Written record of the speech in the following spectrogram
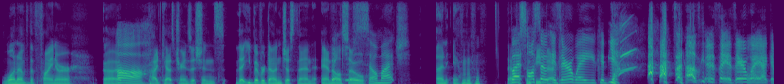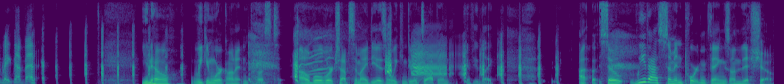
One of the finer uh, oh, podcast transitions that you've ever done just then, and thank also so much. un- that was But also, feedback. is there a way you could? Yeah. That's what I was going to say. Is there a way I can make that better? You know, we can work on it in post. Uh, we'll workshop some ideas and we can do a drop in if you'd like. Uh, so, we've asked some important things on this show,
